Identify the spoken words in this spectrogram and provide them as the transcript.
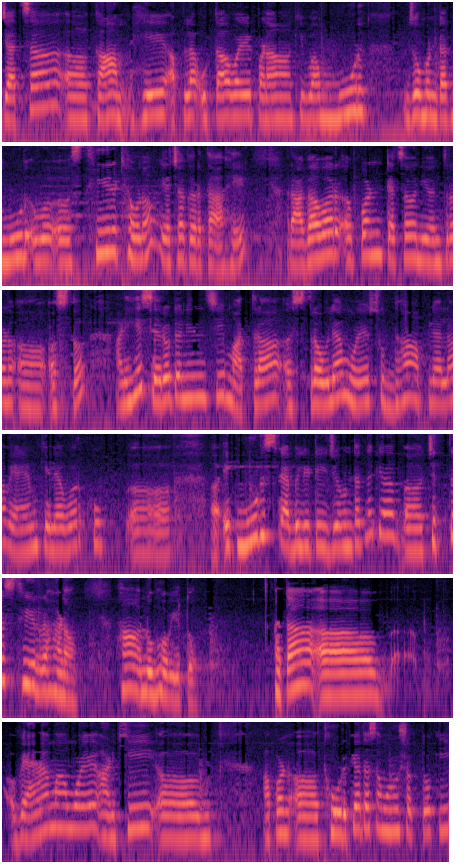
ज्याचं काम हे आपला उतावळेपणा किंवा मूड जो म्हणतात मूड व स्थिर ठेवणं याच्याकरता आहे. रागावर पण त्याचं नियंत्रण असतं. आणि हे सेरोटनिनची मात्रा स्त्रवल्यामुळे सुद्धा आपल्याला व्यायाम केल्यावर खूप एक मूड स्टॅबिलिटी जे म्हणतात ना किंवा चित्तस्थिर राहणं हा अनुभव येतो. आता व्यायामामुळे आणखी आपण थोडक्यात असं म्हणू शकतो की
